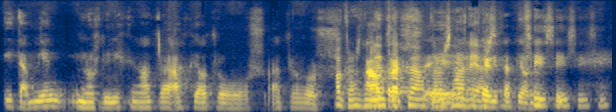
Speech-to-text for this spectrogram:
y también nos dirigen hacia otros, otros, otras, eh, especializaciones. Sí, sí, sí,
